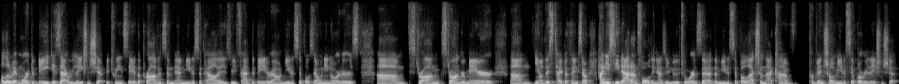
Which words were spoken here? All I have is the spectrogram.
a little bit more debate is that relationship between, say, the province and, and municipalities. We've had debate around municipal zoning orders, um, strong, stronger mayor, um, you know, this type of thing. So, how do you see that unfolding as we move towards the, the municipal election, that kind of provincial municipal relationship?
